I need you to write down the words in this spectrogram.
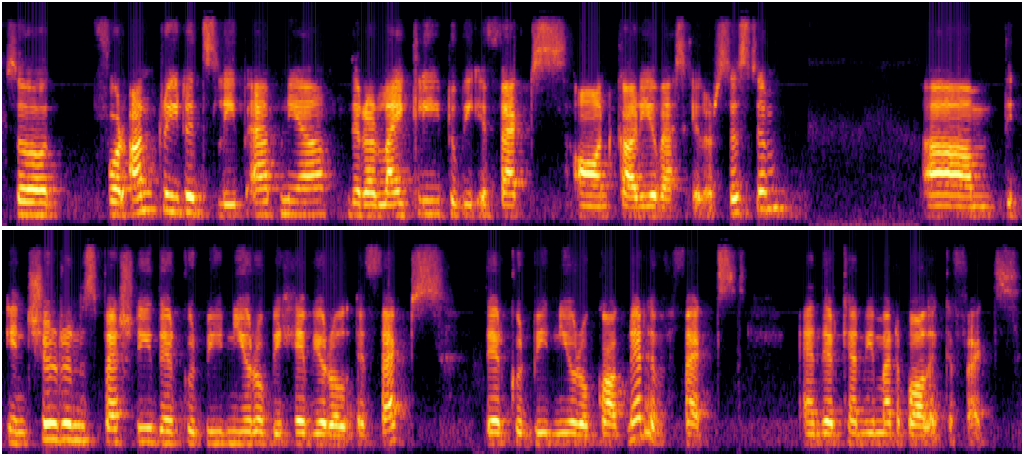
So, for untreated sleep apnea, there are likely to be effects on cardiovascular system. Um, in children, especially, there could be neurobehavioral effects, there could be neurocognitive effects, and there can be metabolic effects.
